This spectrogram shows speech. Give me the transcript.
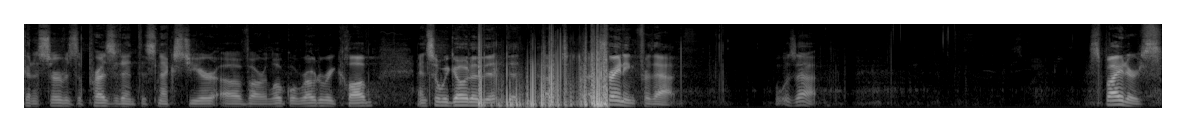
going to serve as the president this next year of our local Rotary Club. And so we go to the, the uh, training for that. What was that? Spiders.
